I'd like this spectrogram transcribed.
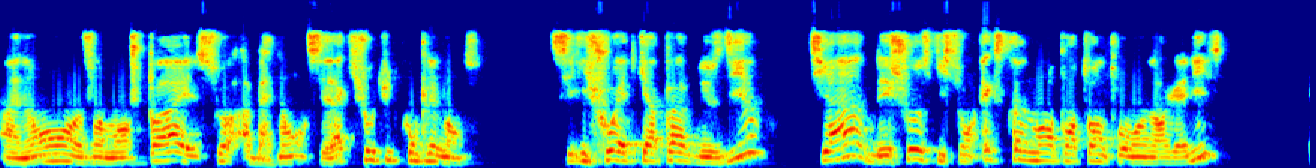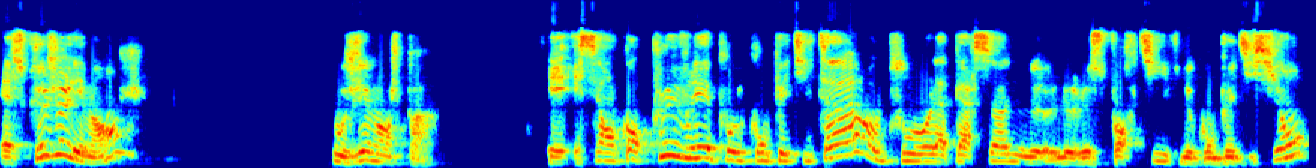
ah non, j'en mange pas. Et le soir, ah ben non, c'est là qu'il faut que tu te complémentes. Il faut être capable de se dire, tiens, des choses qui sont extrêmement importantes pour mon organisme, est-ce que je les mange? Ou je les mange pas Et, c'est encore plus vrai pour le compétiteur, pour la personne, le sportif de compétition,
